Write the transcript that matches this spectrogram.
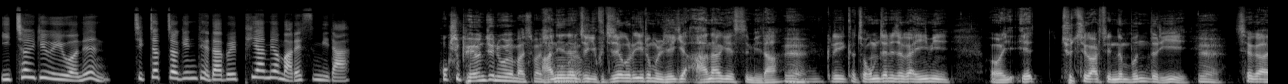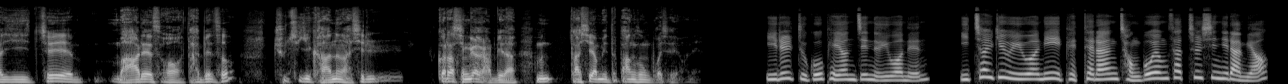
이철규 의원은 직접적인 대답을 피하며 말했습니다. 혹시 배현진 의원 말씀하시는 아니는 건가요? 저기 구체적으로 이름을 얘기 안 하겠습니다. 예. 그러니까 조금 전에 제가 이미 어, 예, 추측할 수 있는 분들이 예. 제가 이 제 말에서 답에서 추측이 가능하실 거라 생각합니다. 한번 다시 한번 이따 방송 보세요. 네. 이를 두고 배현진 의원은 이철규 의원이 베테랑 정보영사 출신이라며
